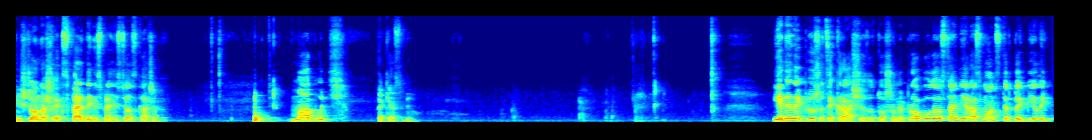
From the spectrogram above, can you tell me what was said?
І що наш експерт Деніс Френі з цього скаже? Мабуть, таке собі. Єдиний плюс, що це краще за те, що ми пробували останній раз монстр той білий.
